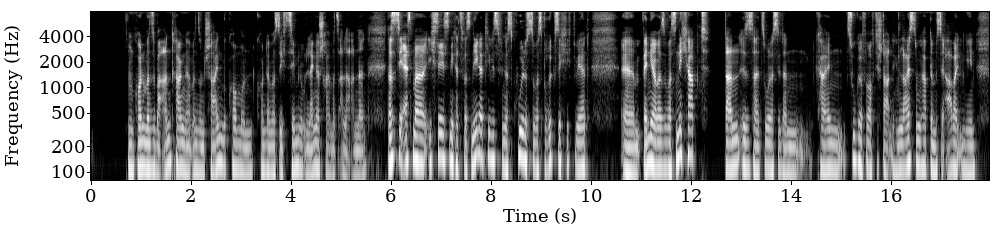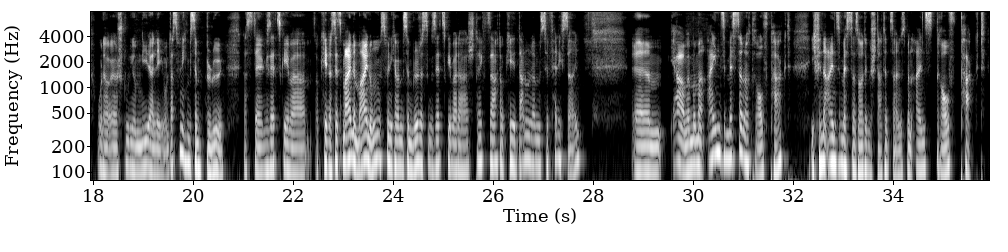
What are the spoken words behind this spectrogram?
dann konnte man sie beantragen, da hat man so einen Schein bekommen und konnte was sich zehn Minuten länger schreiben als alle anderen. Das ist ja erstmal, ich sehe es nicht als was Negatives, finde das cool, dass sowas berücksichtigt wird. Ähm, wenn ihr aber sowas nicht habt, dann ist es halt so, dass ihr dann keinen Zugriff mehr auf die staatlichen Leistungen habt, dann müsst ihr arbeiten gehen oder euer Studium niederlegen. Und das finde ich ein bisschen blöd, dass der Gesetzgeber, okay, das ist jetzt meine Meinung, das finde ich aber ein bisschen blöd, dass der Gesetzgeber da strikt sagt, okay, dann und dann müsst ihr fertig sein. Ähm, ja, wenn man mal ein Semester noch draufpackt, ich finde, ein Semester sollte gestattet sein, dass man eins draufpackt.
